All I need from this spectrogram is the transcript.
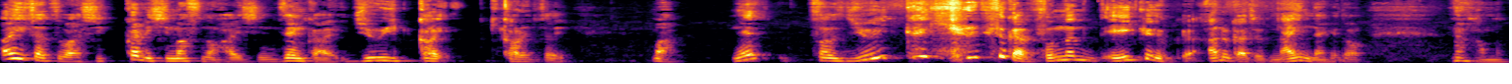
挨拶はしっかりしますの配信、前回11回聞かれてたり。まあ、ね、その11回聞かれてるからそんな影響力があるかちょっとないんだけど、なんかもう、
